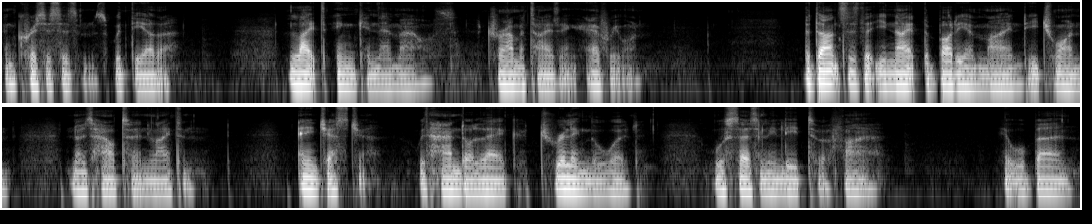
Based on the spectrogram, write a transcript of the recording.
and criticisms with the other. Light ink in their mouths, dramatizing everyone. The dances that unite the body and mind, each one knows how to enlighten. Any gesture, with hand or leg, drilling the wood, will certainly lead to a fire. It will burn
